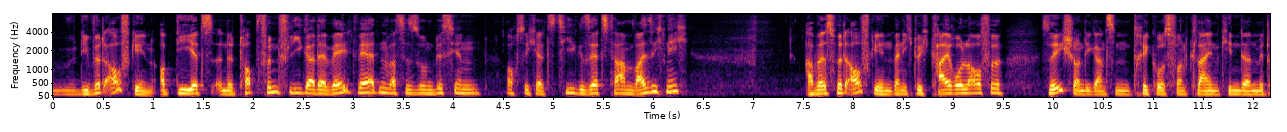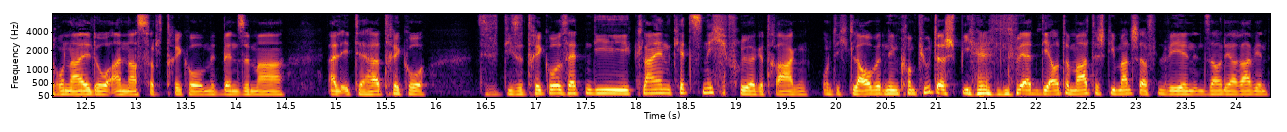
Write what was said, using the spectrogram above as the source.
die wird aufgehen. Ob die jetzt eine Top-5-Liga der Welt werden, was sie so ein bisschen auch sich als Ziel gesetzt haben, weiß ich nicht. Aber es wird aufgehen. Wenn ich durch Kairo laufe, sehe ich schon die ganzen Trikots von kleinen Kindern mit Ronaldo, Al-Nasr-Trikot, mit Benzema, Al-Ittihad-Trikot. Diese Trikots hätten die kleinen Kids nicht früher getragen. Und ich glaube, in den Computerspielen werden die automatisch die Mannschaften wählen in Saudi-Arabien.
